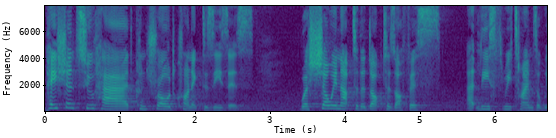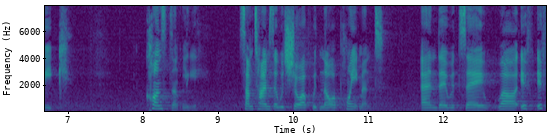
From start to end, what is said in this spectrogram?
patients who had controlled chronic diseases were showing up to the doctor's office at least three times a week, constantly. Sometimes they would show up with no appointment. And they would say, Well, if, if,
